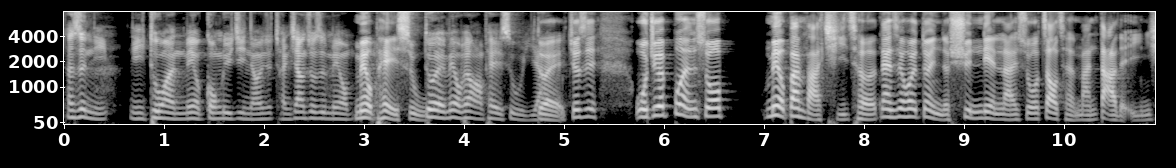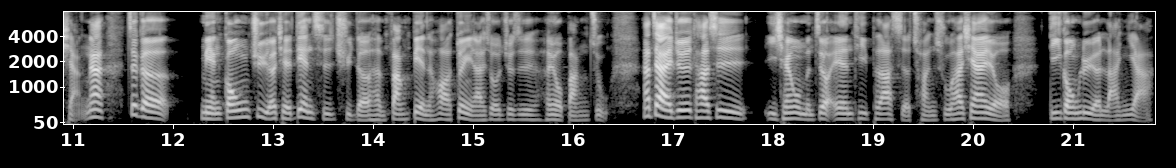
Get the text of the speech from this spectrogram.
但是你你突然没有功率计，然后就很像就是没有没有配速，对没有办法配速一样。对，就是我觉得不能说没有办法骑车，但是会对你的训练来说造成蛮大的影响。那这个免工具，而且电池取得很方便的话，对你来说就是很有帮助。那再来就是它是以前我们只有 ANT Plus 的传输，它现在有低功率的蓝牙。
